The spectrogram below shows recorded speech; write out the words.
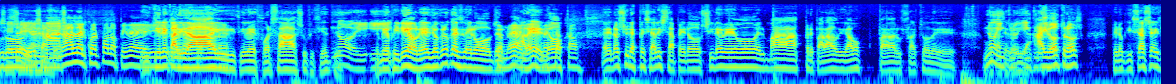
maduro Sí, y además- al final el cuerpo lo pide. y y- tiene calidad y tiene fuerza suficiente. No, y, y- En mi opinión, ¿eh? yo creo que es de hombre, ahí a lo ver, no, eh, no soy un especialista, pero sí le veo el más preparado, digamos, para dar un salto de... No, inclu- incluso- Hay otros, pero quizás es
